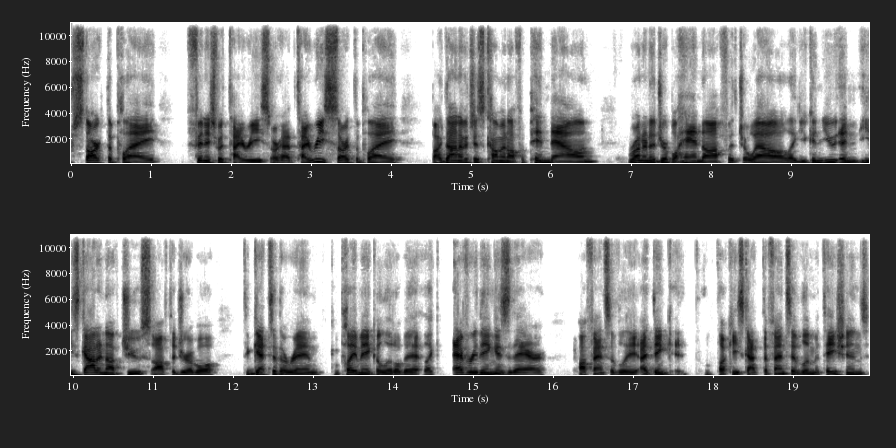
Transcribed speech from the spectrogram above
start the play, finish with Tyrese, or have Tyrese start the play. Bogdanovich is coming off a pin down, running a dribble handoff with Joel. Like you can use, and he's got enough juice off the dribble to get to the rim, can play make a little bit. Like everything is there offensively. I think, look, he's got defensive limitations,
